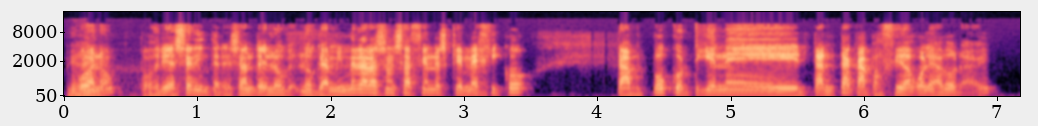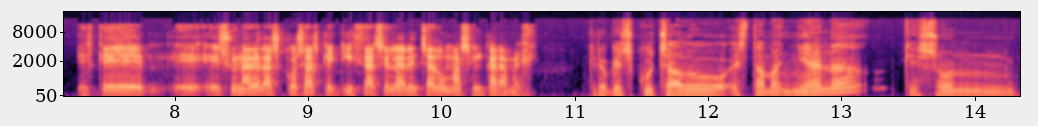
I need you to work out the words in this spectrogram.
Miguel. Bueno, podría ser interesante. Lo, lo que a mí me da la sensación es que México tampoco tiene tanta capacidad goleadora. ¿eh? Es que eh, es una de las cosas que quizás se le han echado más en cara a México. Creo que he escuchado esta mañana que son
